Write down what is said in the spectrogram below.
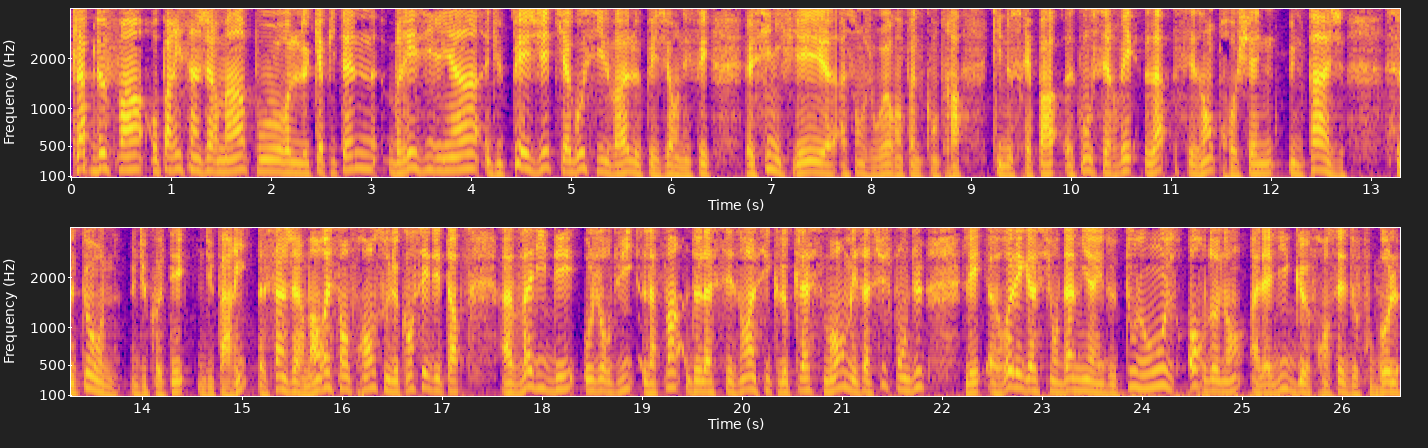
Clap de fin au Paris Saint-Germain pour le capitaine brésilien du PSG, Thiago Silva. Le PSG en effet euh, signifié à son joueur en fin de contrat qu'il ne serait pas euh, conservé la saison prochaine. Une page se tourne du côté du Paris Saint-Germain. On reste en France où le Conseil d'État a validé aujourd'hui la fin de la saison ainsi que le classement, mais a suspendu les relégations d'Amiens et de Toulouse, ordonnant à la Ligue française de football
